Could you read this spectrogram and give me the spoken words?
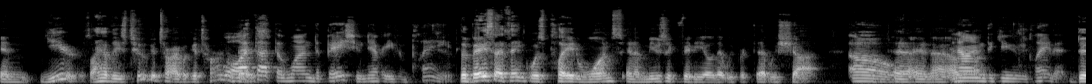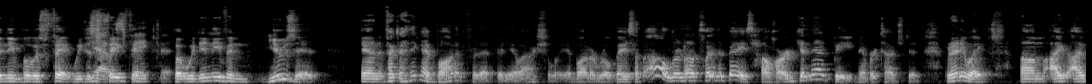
in years. I have these two guitars. I have a guitar. and a Well, I thought the one, the bass, you never even played. the bass I think was played once in a music video that we that we shot. Oh, and, and I, and I don't think you even played it. didn't even. It was fake. We just Yeah, it faked, faked it. but we didn't even use it. And in fact, I think I bought it for that video. Actually, I bought a real bass. I'm, oh, I'll learn how to play the bass. How hard can that be? Never touched it. But anyway, um, I, I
